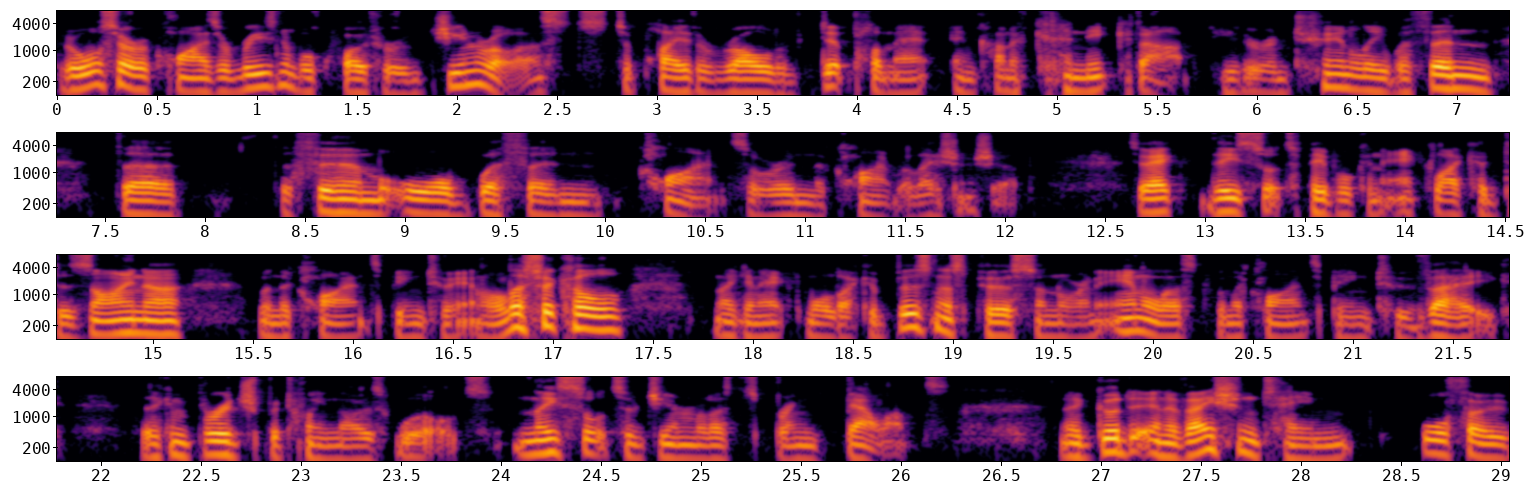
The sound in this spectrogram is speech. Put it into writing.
but also requires a reasonable quota of generalists to play the role of diplomat and kind of connect up, either internally within the, the firm or within clients or in the client relationship. So act, these sorts of people can act like a designer when the client's being too analytical. They can act more like a business person or an analyst when the client's being too vague. So they can bridge between those worlds. And these sorts of generalists bring balance. And a good innovation team also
